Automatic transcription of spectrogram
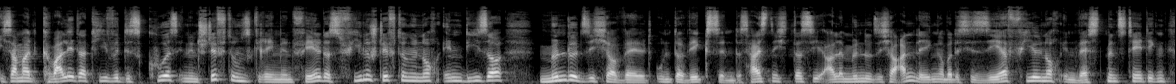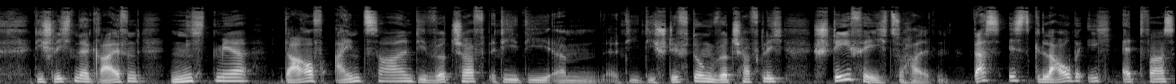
ich sag mal, qualitative Diskurs in den Stiftungsgremien fehlt, dass viele Stiftungen noch in dieser Mündelsicher-Welt unterwegs sind. Das heißt nicht, dass sie alle mündelsicher anlegen, aber dass sie sehr viel noch Investments tätigen, die schlicht und ergreifend nicht mehr darauf einzahlen, die Wirtschaft, die, die, ähm, die, die Stiftung wirtschaftlich stehfähig zu halten. Das ist, glaube ich, etwas,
